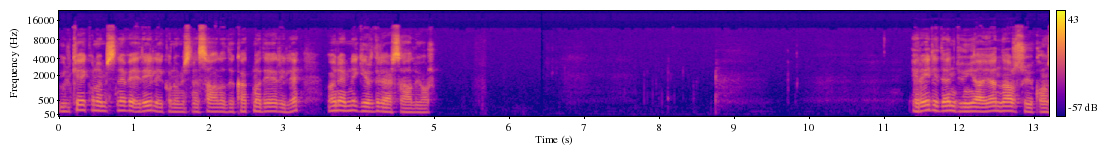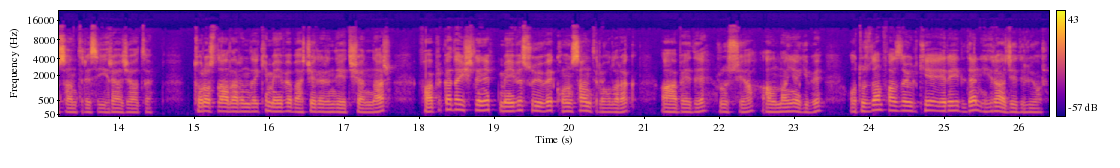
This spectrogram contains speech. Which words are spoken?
ülke ekonomisine ve Ereğli ekonomisine sağladığı katma değer ile önemli girdiler sağlıyor. Ereğli'den dünyaya nar suyu konsantresi ihracatı. Toros Dağları'ndaki meyve bahçelerinde yetişen nar, fabrikada işlenip meyve suyu ve konsantre olarak ABD, Rusya, Almanya gibi 30'dan fazla ülkeye Ereğli'den ihraç ediliyor.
